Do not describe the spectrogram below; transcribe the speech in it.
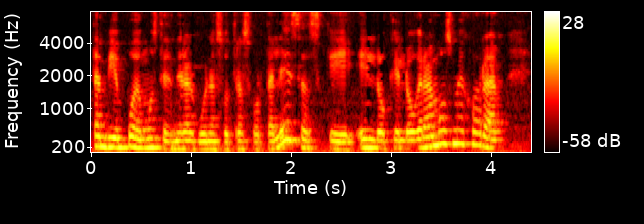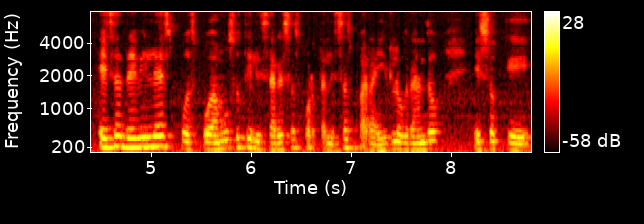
también podemos tener algunas otras fortalezas que en lo que logramos mejorar esas débiles, pues podamos utilizar esas fortalezas para ir logrando eso que,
